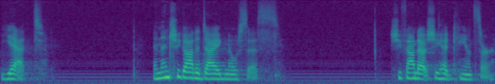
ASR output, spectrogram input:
yet. And then she got a diagnosis. She found out she had cancer.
